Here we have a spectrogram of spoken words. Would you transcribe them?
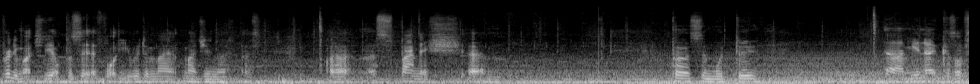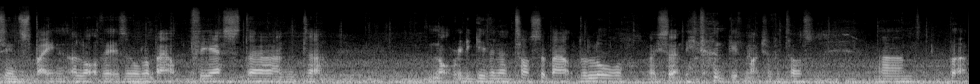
pretty much the opposite of what you would ima- imagine a, a, a, a Spanish um, person would do. Um, you know, because obviously in Spain a lot of it is all about fiesta and uh, not really giving a toss about the law. They certainly don't give much of a toss. Um, but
